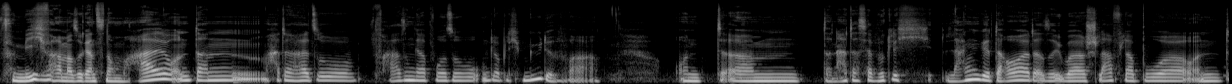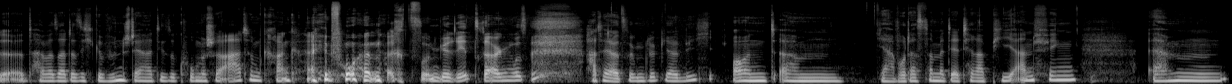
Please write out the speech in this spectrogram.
für mich war er immer so ganz normal und dann hat er halt so Phasen gehabt, wo er so unglaublich müde war. Und ähm, dann hat das ja wirklich lange gedauert, also über Schlaflabor und äh, teilweise hat er sich gewünscht, er hat diese komische Atemkrankheit, wo er nachts so ein Gerät tragen muss. Hat er zum Glück ja nicht. Und ähm, ja, wo das dann mit der Therapie anfing, ähm,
